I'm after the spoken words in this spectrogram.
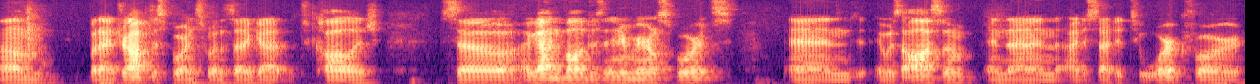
um, but I dropped the sports once I got to college. So I got involved with intramural sports, and it was awesome. And then I decided to work for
